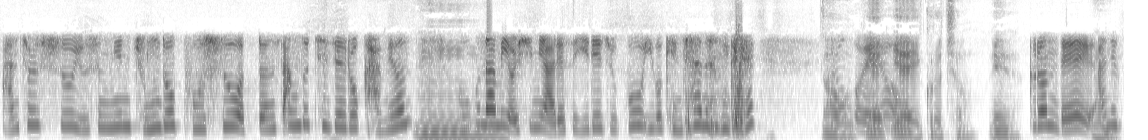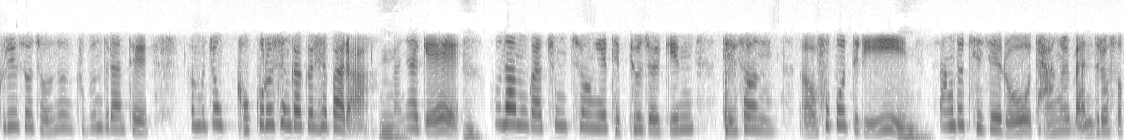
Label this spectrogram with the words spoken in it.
안철수, 유승민 중도 보수 어떤 쌍두 체제로 가면 음. 어, 호남이 열심히 아래서 일해주고 이거 괜찮은데 그런 거예요. 예, 예, 그렇죠. 예. 그런데 음. 아니 그래서 저는 그분들한테 한번 좀 거꾸로 생각을 해봐라. 음. 만약에 음. 호남과 충청의 대표적인 대선 어, 후보들이 음. 쌍도 체제로 당을 만들어서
